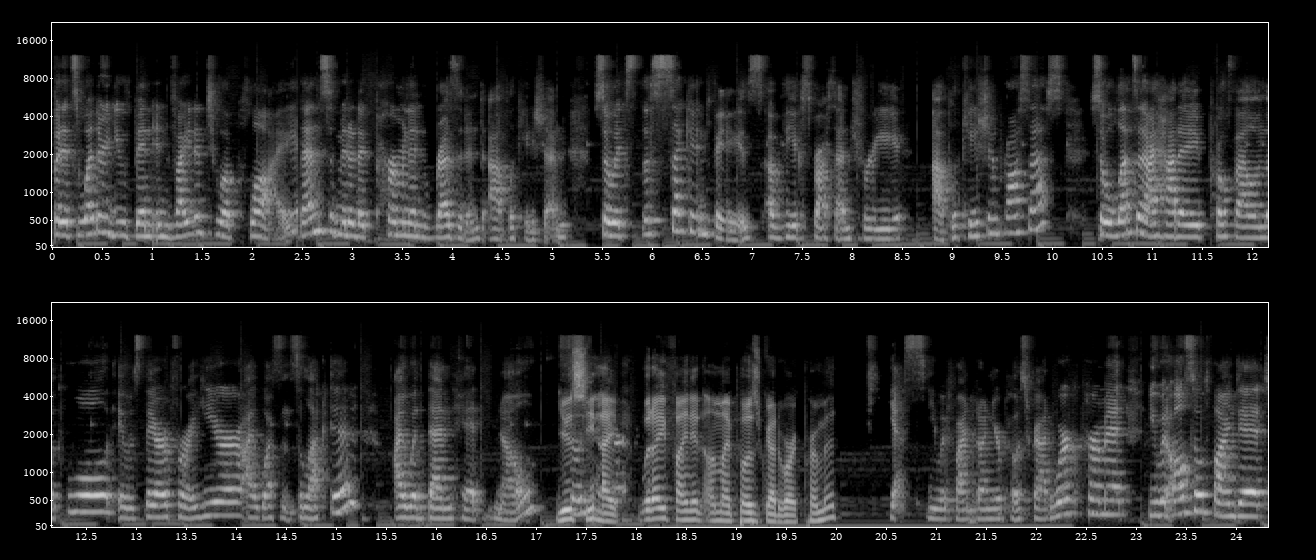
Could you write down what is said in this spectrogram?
but it's whether you've been invited to apply, then submitted a permanent resident application. So it's the second phase of the express entry application process. So let's say I had a profile in the pool, it was there for a year, I wasn't selected, I would then hit no. UCI, would I find it on my postgrad work permit? Yes, you would find it on your postgrad work permit. You would also find it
